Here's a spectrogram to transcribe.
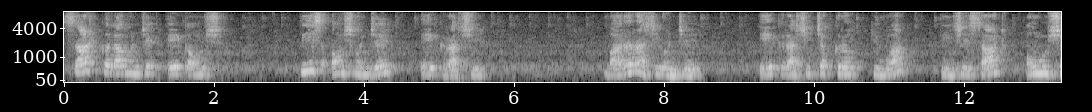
साठ कला म्हणजे एक अंश. तीस अंश म्हणजे एक राशी. बारा राशी म्हणजे एक राशी चक्र किंवा तीनशे साठ अंश.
